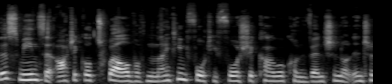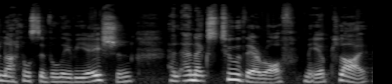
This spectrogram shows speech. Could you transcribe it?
This means that Article 12 of the 1944 Chicago Convention on International Civil Aviation and Annex 2 thereof may apply.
